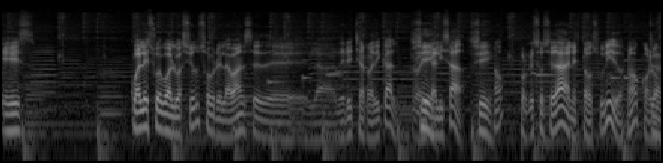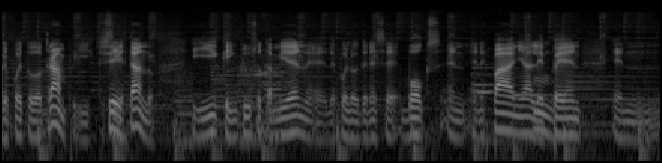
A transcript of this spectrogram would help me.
es cuál es su evaluación sobre el avance de la derecha radical, radicalizada. Sí, ¿no? Porque eso se da en Estados Unidos, ¿no? Con Claro. lo que fue todo Trump y que Sí. sigue estando. Y que incluso también, eh, después lo tenés eh, Vox en, en España, Le Mm. Pen en,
